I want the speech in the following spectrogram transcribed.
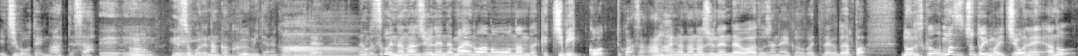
1号店があってさ、ええうん。ええ。でそこでなんか食うみたいな感じで。でもすごい70年代前のあのなんだっけちびっことかさあの辺が70年代ワードじゃないかとか言ってたけどやっぱどうですか？まずちょっと今一応ねあの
